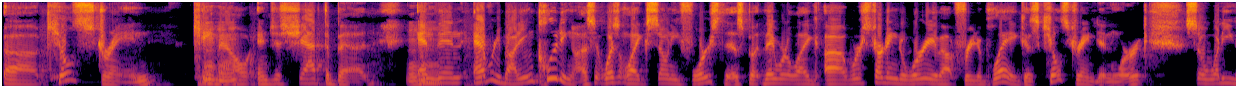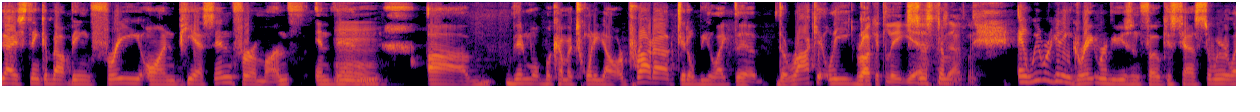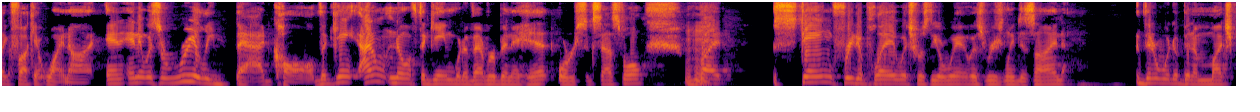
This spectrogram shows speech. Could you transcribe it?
uh, Kill Strain came Mhm. out and just shat the bed. Mhm. And then everybody, including us, it wasn't like Sony forced this, but they were like, uh, we're starting to worry about free to play because Killstrain didn't work. So, what do you guys think about being free on PSN for a month, and then um, then we'll become a twenty dollar product? It'll be like the the Rocket League Rocket League, yeah, system. exactly. and we were getting great reviews and focus tests so we were like fuck it why not and and it was a really bad call the game i don't know if the game would have ever been a hit or successful Mhm. but staying free to play which was the way it was originally designed there would have been a much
